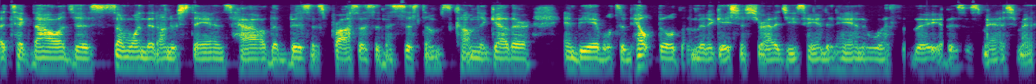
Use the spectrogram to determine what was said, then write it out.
a technologist, someone that understands how the business process and the systems come together and be able to help build the mitigation strategies hand in hand with the business management.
